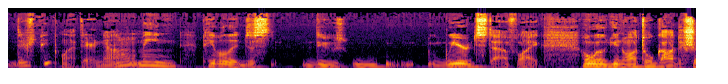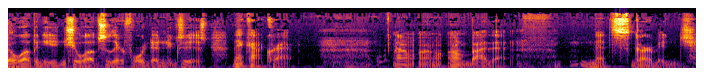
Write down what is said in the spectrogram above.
there's people out there. Now, I don't mean people that just do weird stuff like, oh, well, you know, I told God to show up and he didn't show up, so therefore it doesn't exist. That kind of crap. I don't, I don't, I don't buy that. That's garbage.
